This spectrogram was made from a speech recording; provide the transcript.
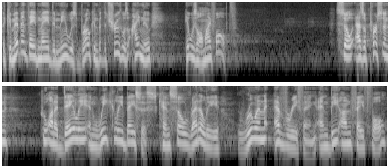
The commitment they'd made to me was broken, but the truth was, I knew it was all my fault. So, as a person who on a daily and weekly basis can so readily ruin everything and be unfaithful,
